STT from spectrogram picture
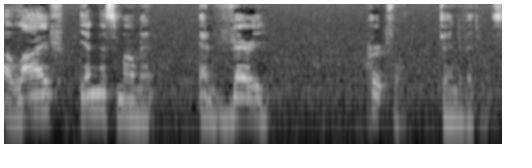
alive in this moment and very hurtful to individuals.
